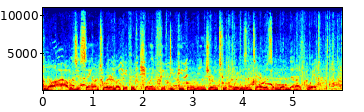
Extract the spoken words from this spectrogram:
you know, I, I was just saying on Twitter, look, if, if killing 50 people and injuring 200 isn't terrorism, then then I quit.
